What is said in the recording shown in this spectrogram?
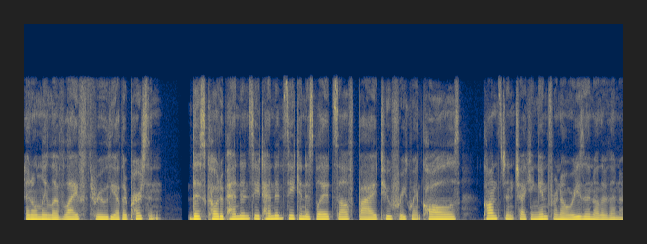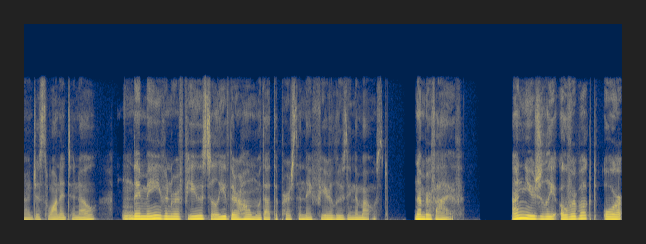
and only live life through the other person. This codependency tendency can display itself by too frequent calls, constant checking in for no reason other than I just wanted to know. They may even refuse to leave their home without the person they fear losing the most. Number five, unusually overbooked or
